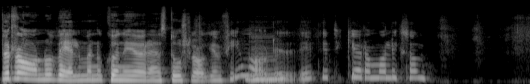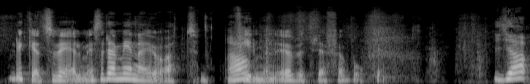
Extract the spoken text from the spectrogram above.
bra novell men att kunna göra en storslagen film av Mm. det, det, det tycker jag de har liksom lyckats väl med. Så där menar jag att Ja. filmen överträffar boken. Ja,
